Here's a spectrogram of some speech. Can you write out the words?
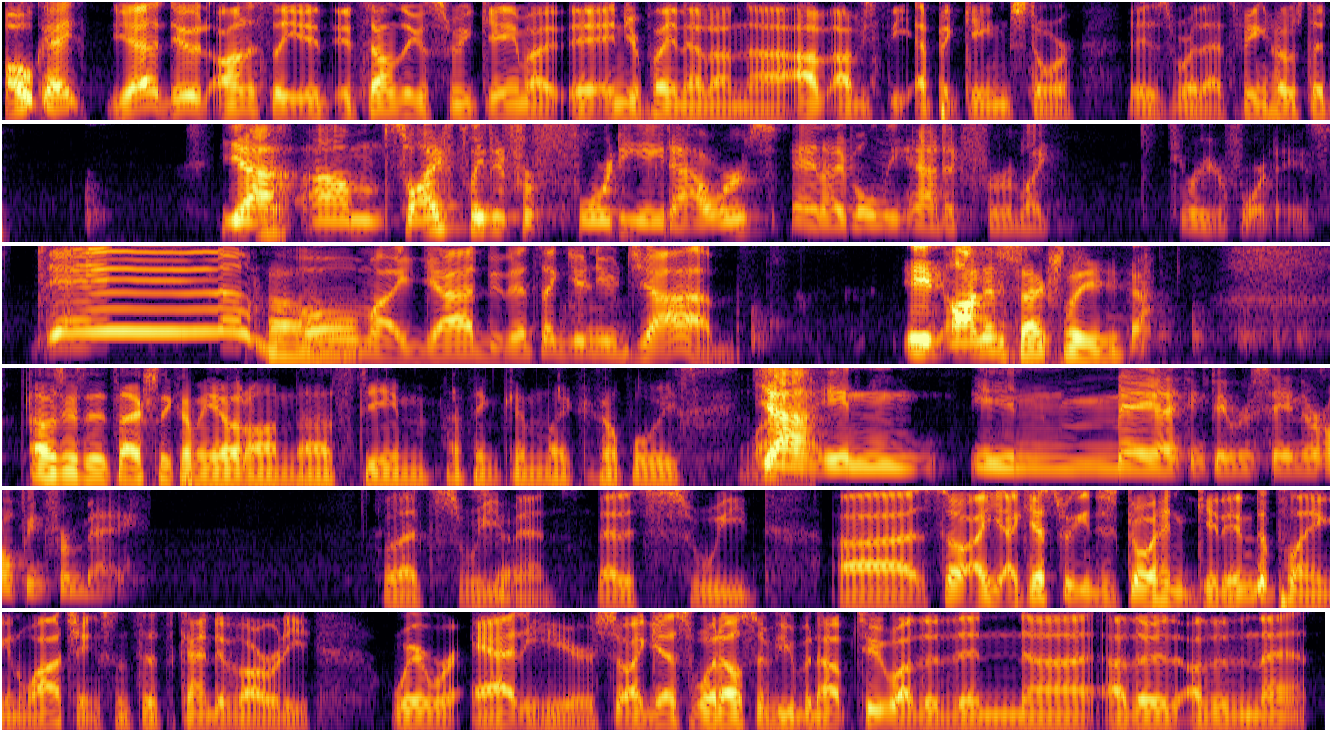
Okay, yeah, dude. Honestly, it, it sounds like a sweet game, I, and you're playing that on uh, obviously Epic Game Store is where that's being hosted. Yeah, um, so I've played it for 48 hours, and I've only had it for like three or four days. Damn! Um, oh my god, dude, that's like your new job. It honestly, it's actually. Yeah. I was gonna say it's actually coming out on uh, Steam. I think in like a couple weeks. Wow. Yeah, in in May. I think they were saying they're hoping for May. Well, that's sweet, so. man. That is sweet. Uh, so I, I, guess we can just go ahead and get into playing and watching since that's kind of already where we're at here. So I guess what else have you been up to other than uh, other other than that?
